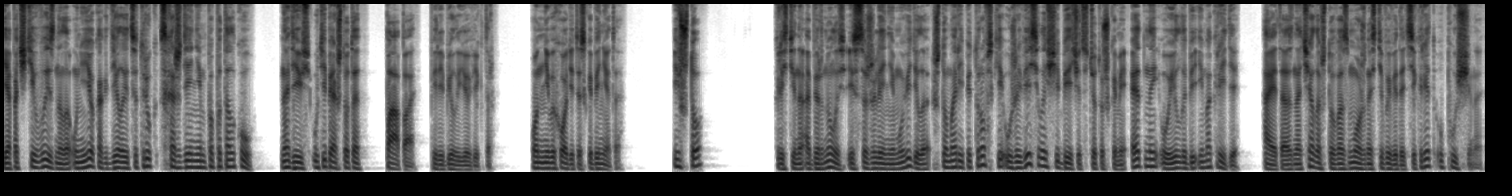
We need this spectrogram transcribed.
Я почти вызнала у нее, как делается трюк с хождением по потолку. Надеюсь, у тебя что-то... Папа, перебил ее Виктор. Он не выходит из кабинета. И что? Кристина обернулась и с сожалением увидела, что Мари Петровский уже весело щебечет с тетушками Эдной, Уиллоби и Макриди, а это означало, что возможность выведать секрет упущена.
